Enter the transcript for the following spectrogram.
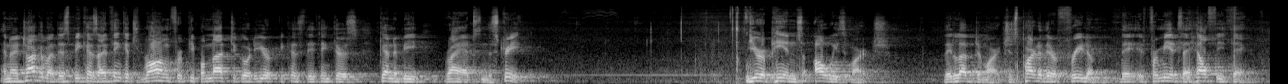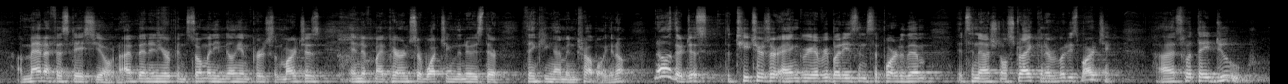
and I talk about this because I think it's wrong for people not to go to Europe because they think there's going to be riots in the street. Europeans always march. They love to march. It's part of their freedom. They, for me, it's a healthy thing, a manifestation. I've been in Europe in so many million person marches, and if my parents are watching the news, they're thinking I'm in trouble, you know? No, they're just, the teachers are angry, everybody's in support of them, it's a national strike, and everybody's marching. Uh, that's what they do.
